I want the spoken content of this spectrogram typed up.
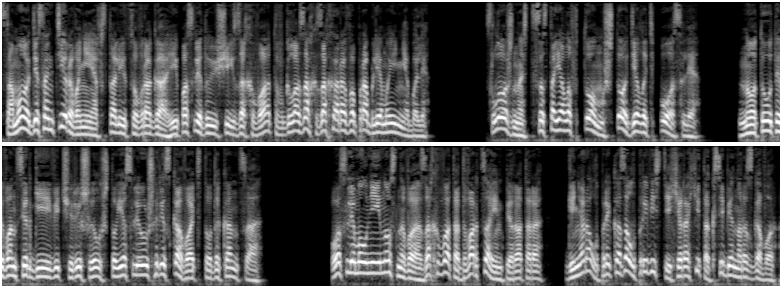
Само десантирование в столицу врага и последующий захват в глазах Захарова проблемой не были. Сложность состояла в том, что делать после. Но тут Иван Сергеевич решил, что если уж рисковать, то до конца. После молниеносного захвата дворца императора генерал приказал привести Хирохита к себе на разговор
